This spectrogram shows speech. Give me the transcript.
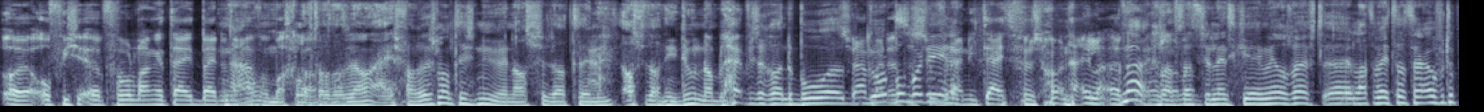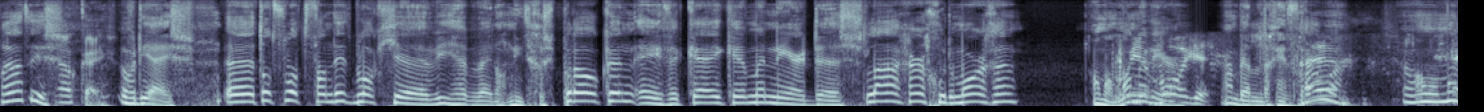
uh, officieel voor lange tijd bij de nou, NAVO mag lopen. dat dat wel een eis van Rusland is nu. En als ze dat, uh, niet, als ze dat niet doen, dan blijven ze gewoon de boel ja, doorbombarderen. Dat is de soevereiniteit van zo'n eiland. Nou, ik geloof dat Zelensky inmiddels heeft uh, laten weten dat er over te praten is. Okay. Over die ijs. Uh, tot slot van dit blokje, wie hebben wij nog niet gesproken? Even kijken, meneer De Slager, goedemorgen. Allemaal mannen weer. Dan bellen er geen vrouwen. Allemaal mannen.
